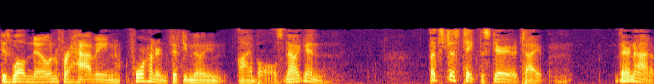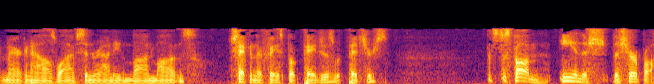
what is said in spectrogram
is well known for having 450 million eyeballs. Now, again, let's just take the stereotype. They're not American housewives sitting around eating bonbons, checking their Facebook pages with pictures. Let's just call him Ian the, Sh- the Sherpa.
